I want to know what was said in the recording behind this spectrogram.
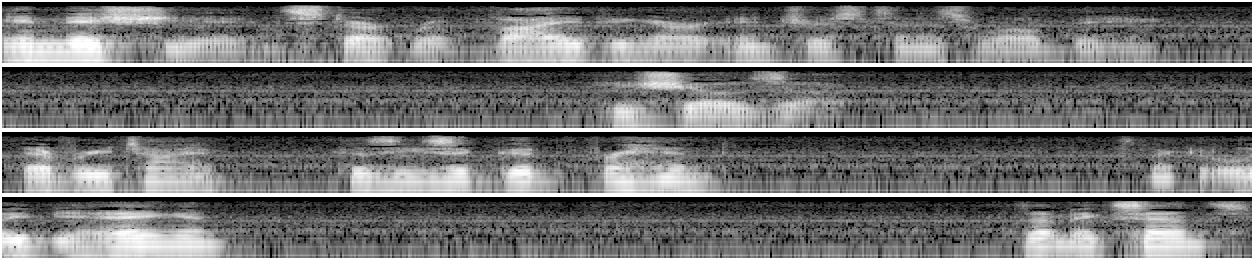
initiate and start reviving our interest in his well being, he shows up. Every time. Because he's a good friend. He's not going to leave you hanging. Does that make sense?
